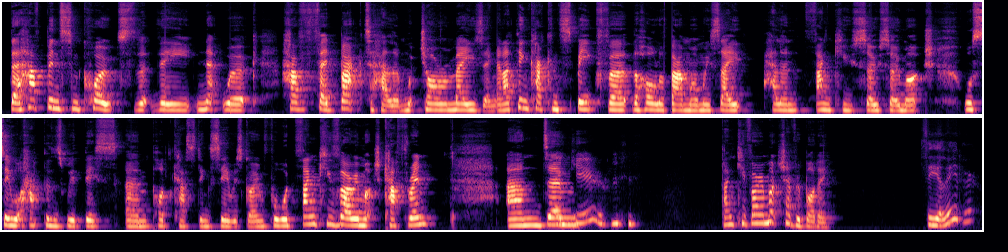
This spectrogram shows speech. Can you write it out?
there have been some quotes that the network have fed back to Helen, which are amazing. And I think I can speak for the whole of BAN when we say, Helen, thank you so, so much. We'll see what happens with this um, podcasting series going forward. Thank you very much, Catherine. And um, Thank you. thank you very much, everybody. see you later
